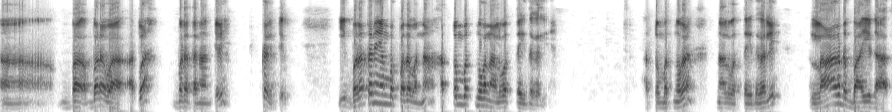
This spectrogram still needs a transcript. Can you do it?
ಆ, ಬ- ಬಡವ ಅಥವಾ ಬಡತನ ಅಂತೇಳಿ ಕರಿತೇವೆ. ಈ ಬಡತನ ಎಂಬ ಪದವನ್ನ ಹತ್ತೊಂಬತ್ ನೂರ ನಲವತ್ತೈದರಲ್ಲಿ ಹತ್ತೊಂಬತ್ ನೂರ ನಲವತ್ತೈದರಲ್ಲಿ ಲಾರ್ಡ್ ಬಾಯಿಡಾರ್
